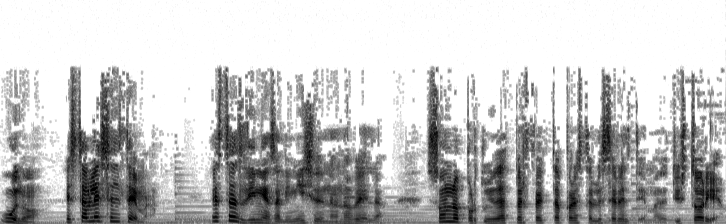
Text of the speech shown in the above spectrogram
1. Establece el tema. Estas líneas al inicio de una novela son la oportunidad perfecta para establecer el tema de tu historia.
